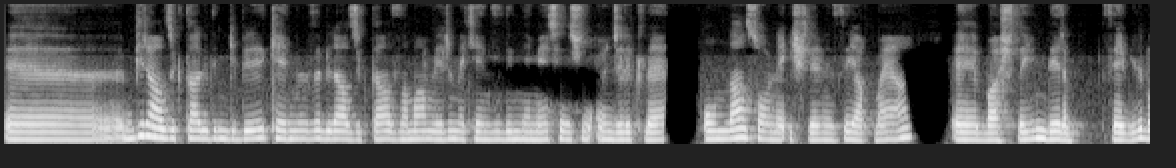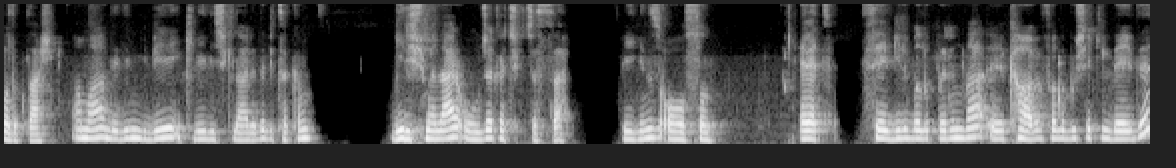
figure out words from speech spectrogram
Ee, birazcık daha dediğim gibi kendinize birazcık daha zaman verin ve kendinizi dinlemeye çalışın öncelikle. Ondan sonra işlerinizi yapmaya e, başlayın derim sevgili balıklar. Ama dediğim gibi ikili ilişkilerde de bir takım gelişmeler olacak açıkçası. Bilginiz olsun. Evet sevgili balıkların da e, kahve falı bu şekildeydi.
